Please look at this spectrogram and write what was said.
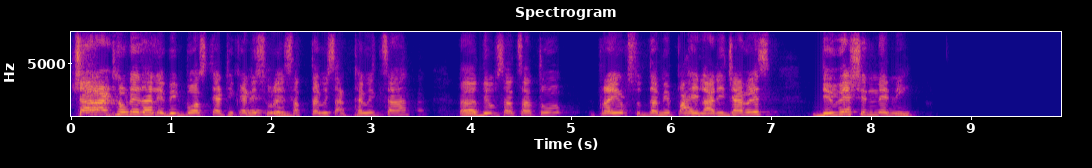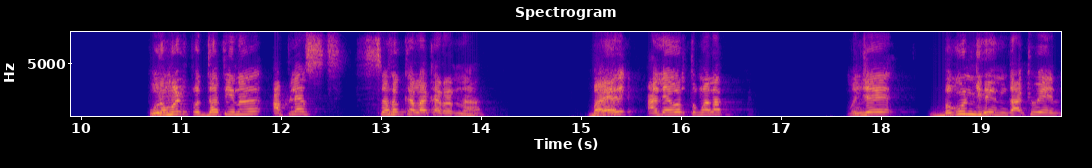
चार आठवडे झाले बिग बॉस त्या ठिकाणी सुरू आहे. सत्तावीस अठ्ठावीसचा दिवसाचा तो प्रयोग सुद्धा मी पाहिला. आणि ज्यावेळेस दिव्या शिंदेनी उर्मट पद्धतीनं आपल्या सहकलाकारांना बाहेर आल्यावर तुम्हाला म्हणजे बघून घेईन दाखवेन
